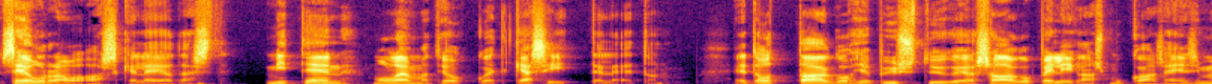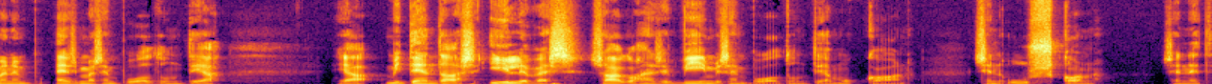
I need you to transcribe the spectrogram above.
seuraava askeleen jo tästä. Miten molemmat joukkueet käsittelee ton? Että ottaako ja pystyykö ja saako peli kanssa mukaan se ensimmäinen, ensimmäisen puoli tuntia, ja miten taas Ilves, saako hän sen viimeisen puoli tuntia mukaan, sen uskon, sen, että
